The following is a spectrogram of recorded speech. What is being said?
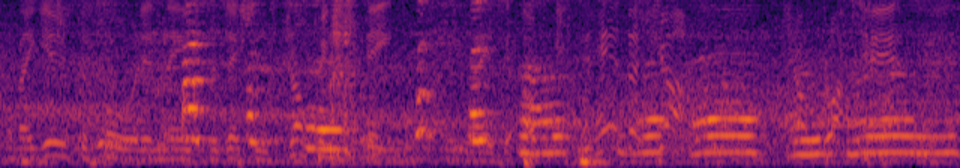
Well, they use the forward in these positions, dropping deep. He lays it off. And here's the shot. Shot blocked here.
